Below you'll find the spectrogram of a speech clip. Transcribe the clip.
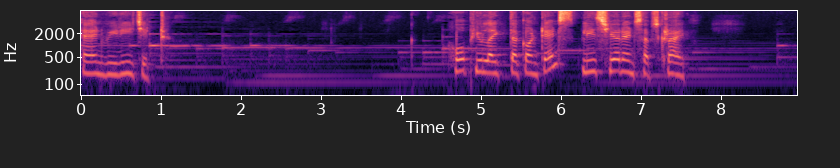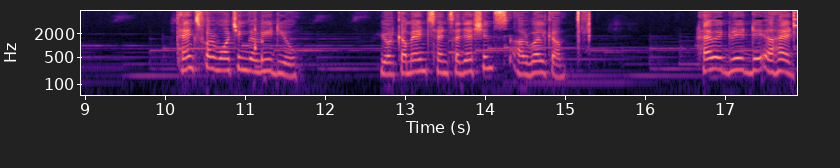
and we reach it. Hope you like the contents. Please share and subscribe. Thanks for watching the video. Your comments and suggestions are welcome. Have a great day ahead.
